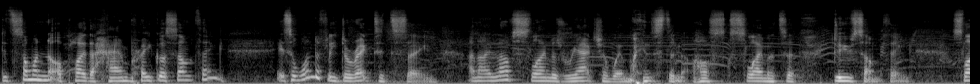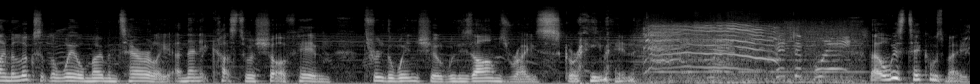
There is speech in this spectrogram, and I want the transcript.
Did someone not apply the handbrake or something? It's a wonderfully directed scene, and I love Slimer's reaction when Winston asks Slimer to do something. Slimer looks at the wheel momentarily, and then it cuts to a shot of him through the windshield with his arms raised, screaming. That always tickles me.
